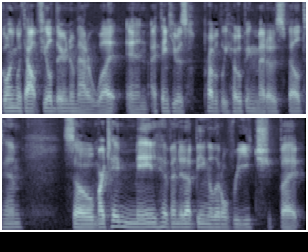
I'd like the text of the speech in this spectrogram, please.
going with outfield there no matter what, and I think he was probably hoping Meadows fell to him. So Marte may have ended up being a little reach, but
